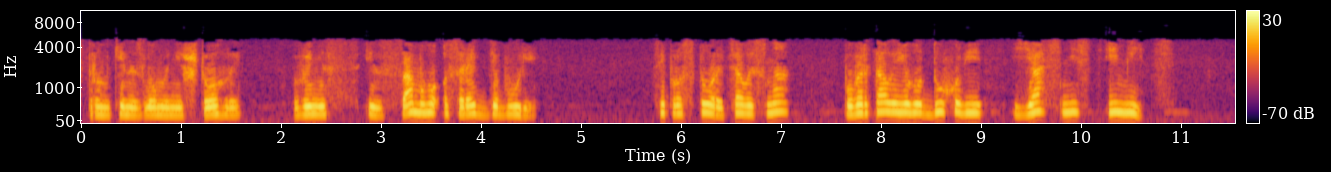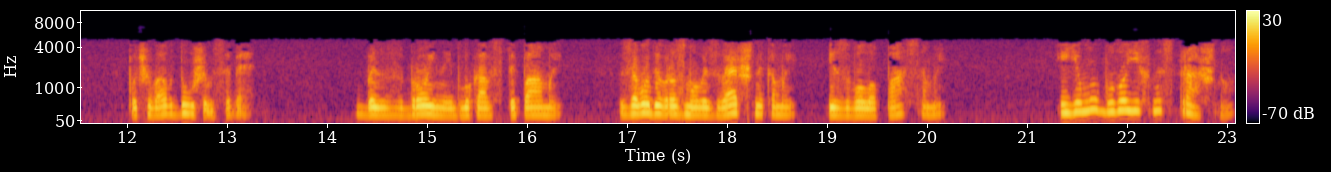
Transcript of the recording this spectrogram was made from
Струнки незломлені щогли виніс із самого осереддя бурі. Ці простори, ця весна повертали його духові ясність і міць. Почував душем себе. Беззбройний блукав степами, заводив розмови з вершниками і з волопасами. І йому було їх не страшно.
